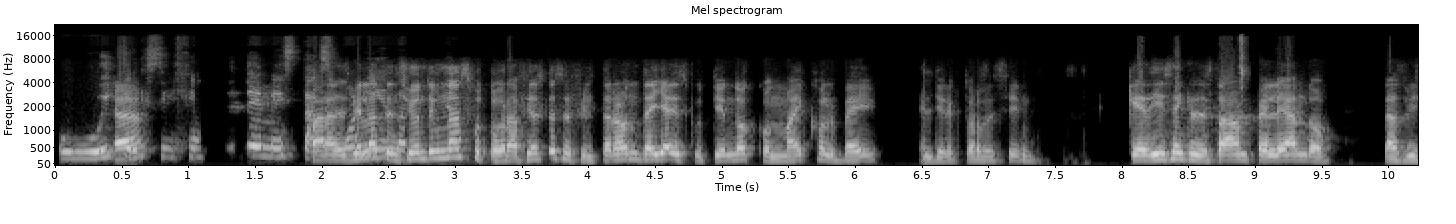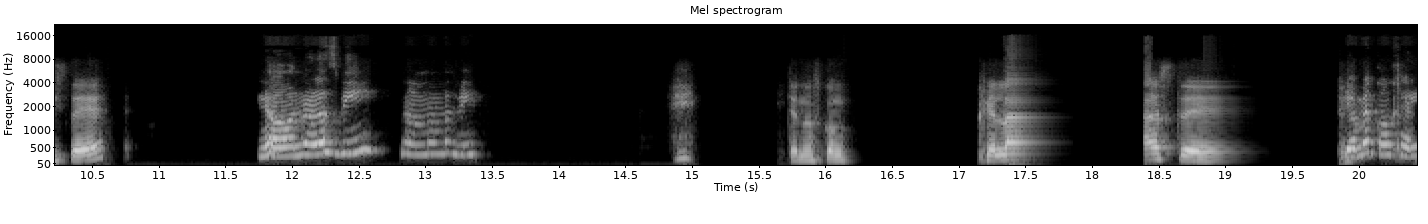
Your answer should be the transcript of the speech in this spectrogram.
Uy, ¿Ya? qué exigente te me estás Para desviar la atención de unas fotografías que se filtraron de ella discutiendo con Michael Bay, el director de cine, que dicen que se estaban peleando. ¿Las viste? No, no las vi. No, no las vi. Te nos congelaste. Yo me congelé.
